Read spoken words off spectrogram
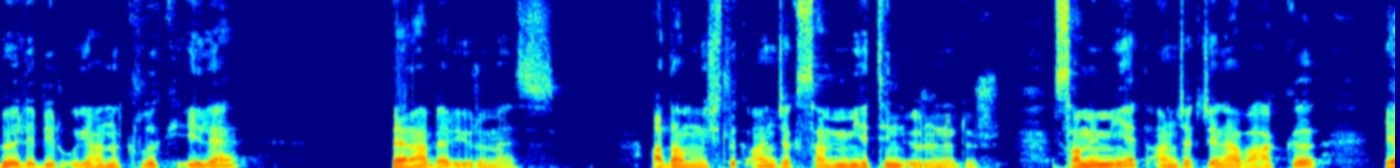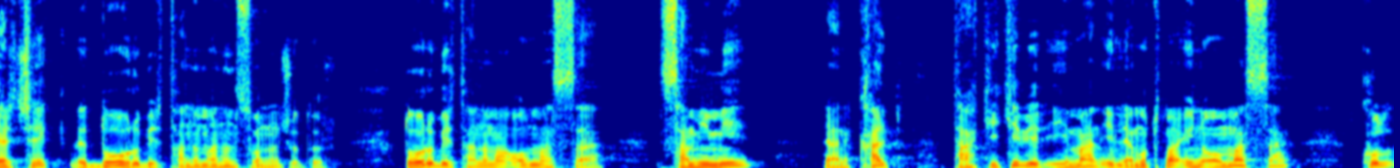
böyle bir uyanıklık ile beraber yürümez. Adanmışlık ancak samimiyetin ürünüdür. Samimiyet ancak Cenab-ı Hakk'ı gerçek ve doğru bir tanımanın sonucudur. Doğru bir tanıma olmazsa, samimi yani kalp tahkiki bir iman ile mutmain olmazsa, kul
